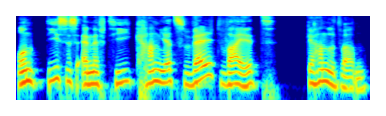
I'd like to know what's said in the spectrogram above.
Und dieses NFT kann jetzt weltweit gehandelt werden,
